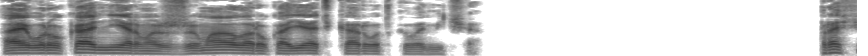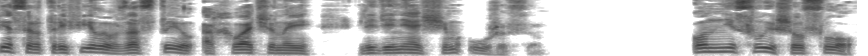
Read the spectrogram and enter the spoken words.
а его рука нервно сжимала рукоять короткого меча. Профессор Трефилов застыл, охваченный леденящим ужасом. Он не слышал слов,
